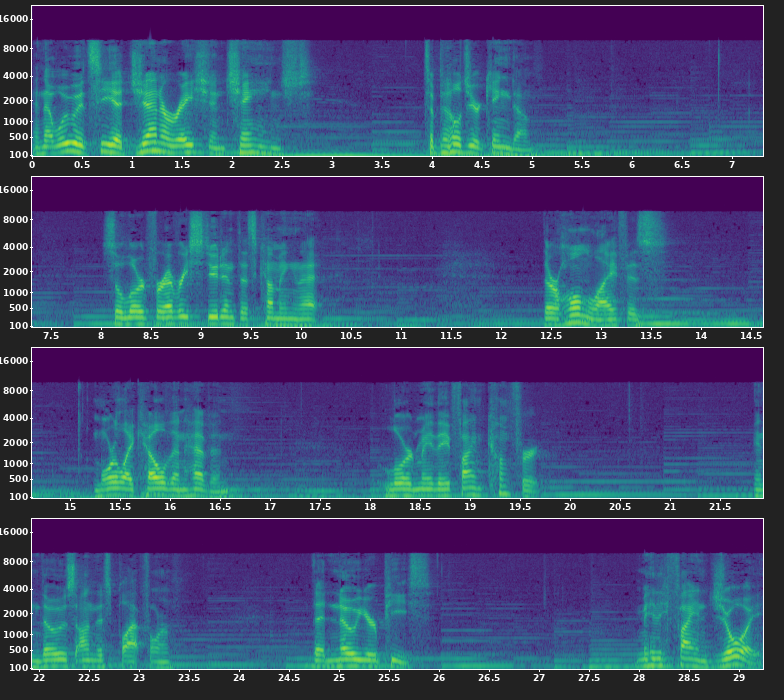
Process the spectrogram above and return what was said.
And that we would see a generation changed to build your kingdom. So, Lord, for every student that's coming, that their home life is more like hell than heaven. Lord, may they find comfort in those on this platform that know your peace. May they find joy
